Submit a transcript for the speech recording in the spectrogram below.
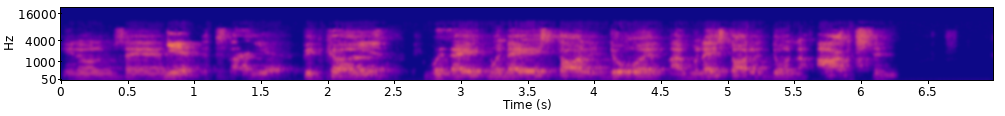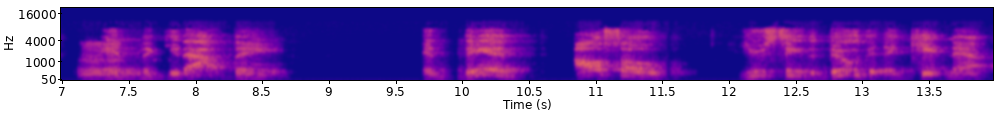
You know what I'm saying? Yeah. It's like Yeah. because Yeah. when they when they started doing like when they started doing the auction Mhm. and the get out thing, and then also you see the dude that they kidnapped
